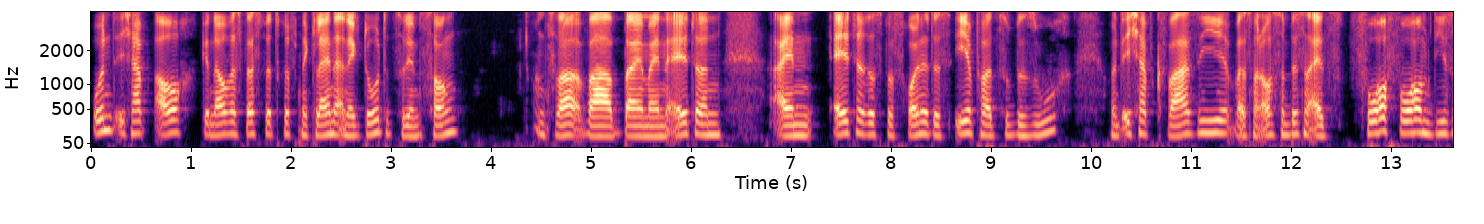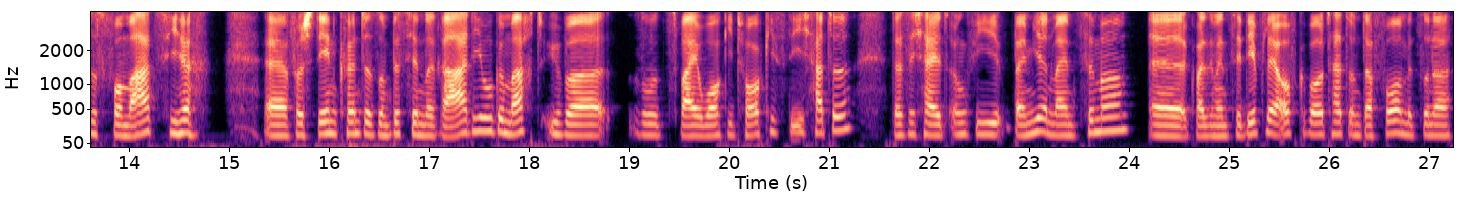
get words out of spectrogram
Und ich habe auch, genau was das betrifft, eine kleine Anekdote zu dem Song. Und zwar war bei meinen Eltern ein älteres befreundetes Ehepaar zu Besuch und ich habe quasi, was man auch so ein bisschen als Vorform dieses Formats hier äh, verstehen könnte, so ein bisschen Radio gemacht über so zwei Walkie-Talkies, die ich hatte, dass ich halt irgendwie bei mir in meinem Zimmer äh, quasi meinen CD-Player aufgebaut hatte und davor mit so einer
